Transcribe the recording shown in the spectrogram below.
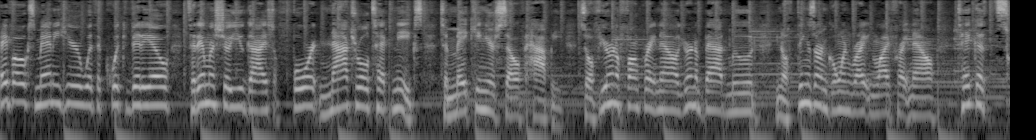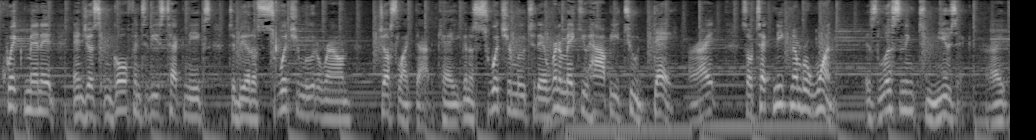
Hey folks, Manny here with a quick video. Today I'm to show you guys four natural techniques to making yourself happy. So if you're in a funk right now, you're in a bad mood, you know, things aren't going right in life right now, take a quick minute and just engulf into these techniques to be able to switch your mood around just like that, okay? You're going to switch your mood today. We're going to make you happy today, all right? So technique number one is listening to music, all right?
